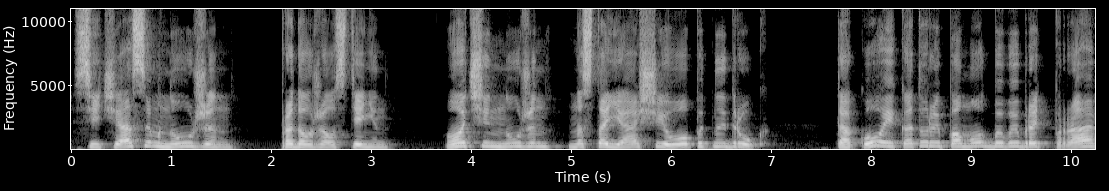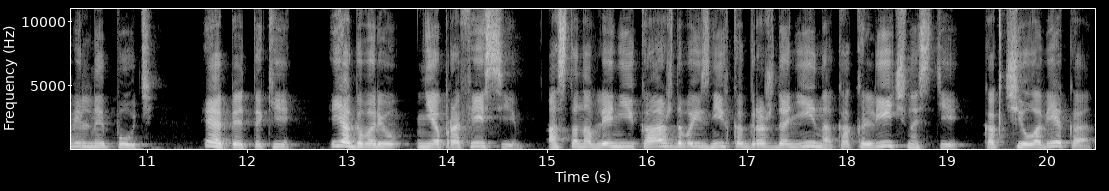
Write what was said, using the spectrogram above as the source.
сейчас им нужен», — продолжал Стенин. Очень нужен настоящий опытный друг. Такой, который помог бы выбрать правильный путь. И опять-таки, я говорю не о профессии, а о становлении каждого из них как гражданина, как личности, как человека.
